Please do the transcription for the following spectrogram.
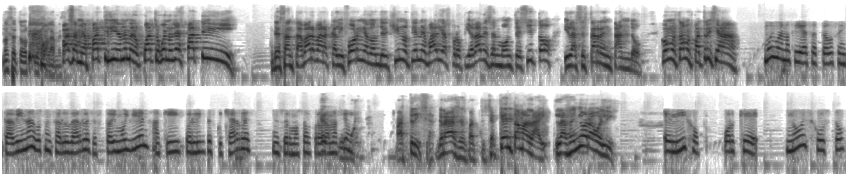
no se tuvo que ir a la mesa. Pásame a Pati, línea número 4. Bueno, ya es Pati. De Santa Bárbara, California, donde el chino tiene varias propiedades en Montecito y las está rentando. ¿Cómo estamos, Patricia? Muy buenos días a todos en cabina. Gusto en saludarles. Estoy muy bien. Aquí feliz de escucharles en su hermosa programación. Patricia, gracias, Patricia. ¿Quién está mal ahí? ¿La señora o el hijo? El hijo, porque no es justo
